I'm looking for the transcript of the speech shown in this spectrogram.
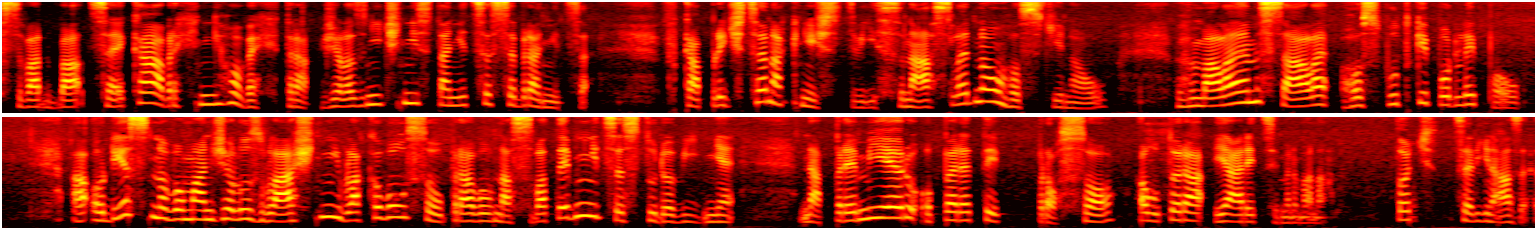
Svatba CK Vrchního Vechtra železniční stanice Sebranice v kapličce na kněžství s následnou hostinou v malém sále hospudky pod Lipou a odjezd novomanželu zvláštní vlakovou soupravou na svatební cestu do Vídně na premiéru operety Proso autora Járy Cimrmana. Toť celý název.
